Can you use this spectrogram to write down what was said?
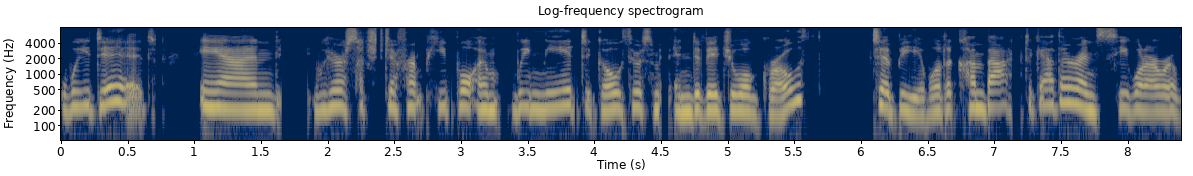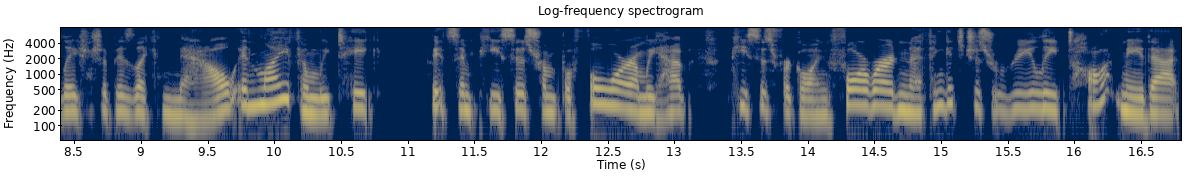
we did. And we are such different people and we need to go through some individual growth to be able to come back together and see what our relationship is like now in life. And we take bits and pieces from before and we have pieces for going forward. And I think it's just really taught me that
